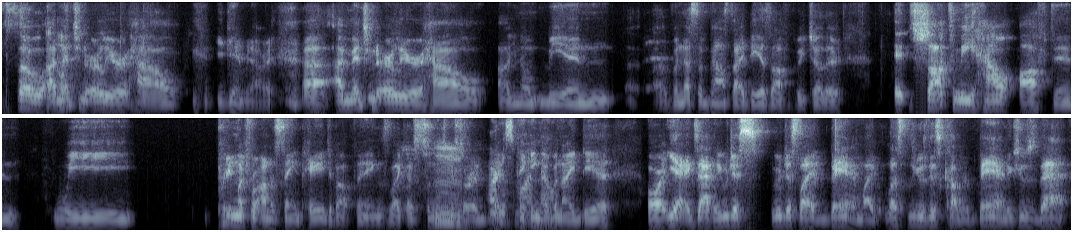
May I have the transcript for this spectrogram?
So I mentioned earlier how you can hear me now, right? Uh, I mentioned earlier how uh, you know me and uh, Vanessa bounced ideas off of each other. It shocked me how often we pretty much were on the same page about things. Like as soon as we Mm. started like Artist thinking of an idea, or yeah, exactly. We were just we were just like, bam, like let's use this color, bam, let's use that.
